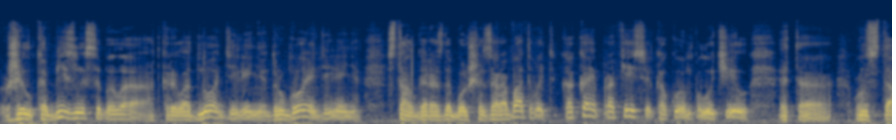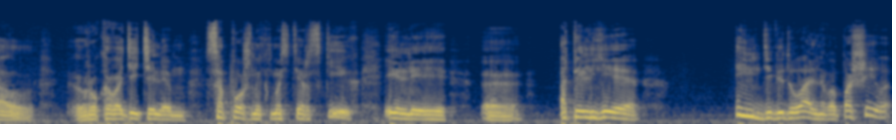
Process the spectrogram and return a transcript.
жилка бизнеса была, открыл одно отделение, другое отделение, стал гораздо больше зарабатывать. Какая профессия, какую он получил? Это он стал руководителем сапожных мастерских или э, ателье индивидуального пошива,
